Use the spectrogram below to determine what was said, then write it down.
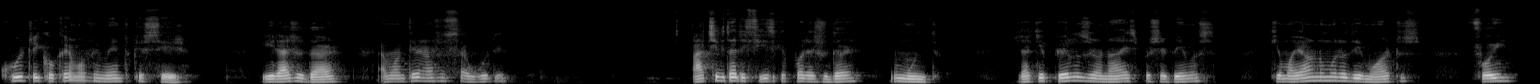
curta e qualquer movimento que seja, irá ajudar a manter nossa saúde. A atividade física pode ajudar e muito, já que pelos jornais percebemos que o maior número de mortos foi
